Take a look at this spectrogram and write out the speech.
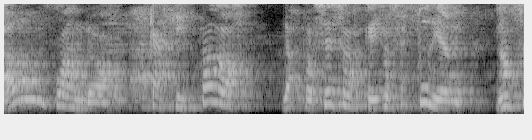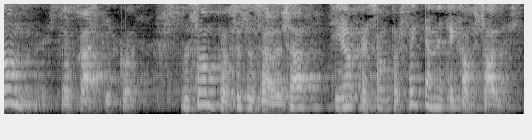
aun cuando casi todos los procesos que ellos estudian no son estocásticos, no son procesos al azar, sino que son perfectamente causales.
